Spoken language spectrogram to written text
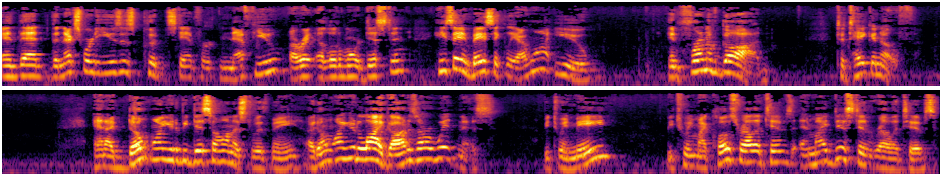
And then the next word he uses could stand for nephew, all right, a little more distant. He's saying basically, I want you in front of God to take an oath. And I don't want you to be dishonest with me. I don't want you to lie. God is our witness between me, between my close relatives and my distant relatives.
